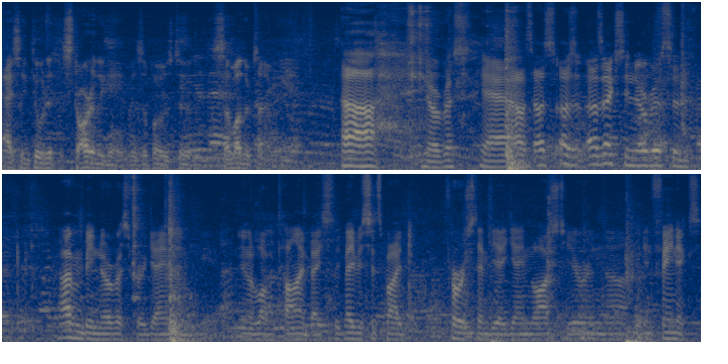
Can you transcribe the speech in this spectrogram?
actually do it at the start of the game as opposed to some other time? Uh, nervous. Yeah, I was, I was, I was, I was actually nervous, and I haven't been nervous for a game in, in, a long time, basically. Maybe since my first NBA game last year in uh, in Phoenix.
